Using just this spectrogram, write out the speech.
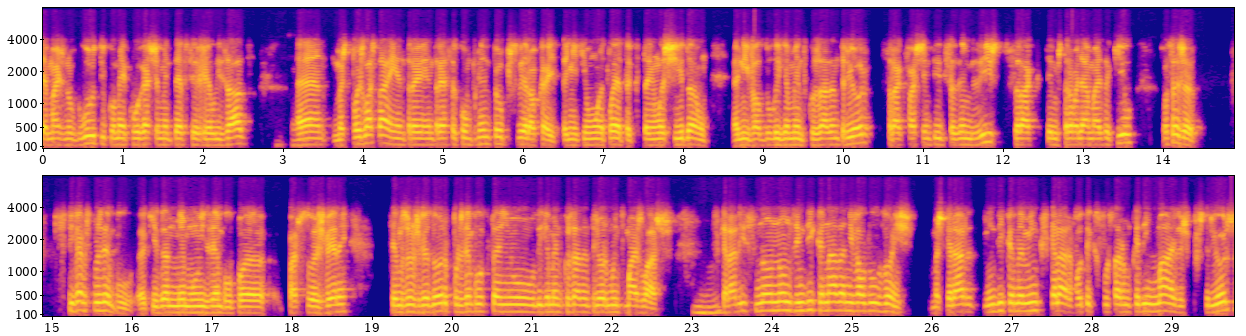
se é mais no glúteo, como é que o agachamento deve ser realizado. Uh, mas depois lá está, entra, entra essa componente para eu perceber, ok, tenho aqui um atleta que tem laxidão a nível do ligamento cruzado anterior, será que faz sentido fazermos isto? Será que temos de trabalhar mais aquilo? Ou seja, se tivermos, por exemplo, aqui dando mesmo um exemplo para, para as pessoas verem, temos um jogador, por exemplo, que tem o ligamento cruzado anterior muito mais laxo. Uhum. Se calhar isso não, não nos indica nada a nível de lesões, mas se calhar indica-me a mim que se calhar vou ter que reforçar um bocadinho mais os posteriores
